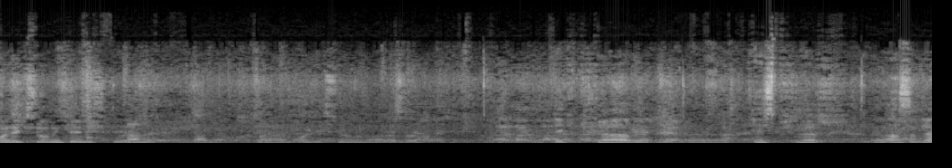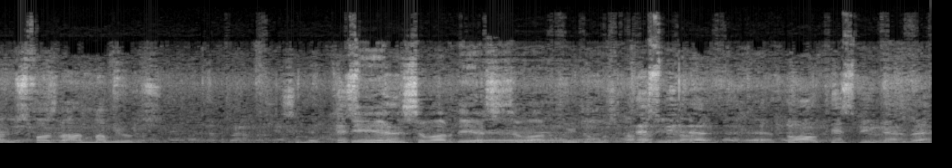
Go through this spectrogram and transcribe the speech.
koleksiyonun genişti. yani. Tabii, tabii. Bayağı koleksiyonun vardı. Peki Türker abi, e, tesbihler nasıl yani? Biz fazla anlamıyoruz. Şimdi tesbihler, Değerlisi var, değersizi var duyduğumuz kadarıyla. tesbihler e, doğal tesbihler ve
